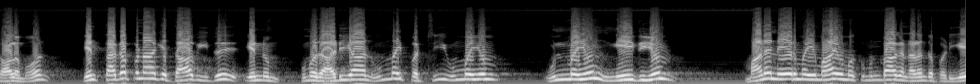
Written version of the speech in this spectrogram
சாலமோன் என் தகப்பனாகிய தாவீது என்னும் உமது அடியான் உம்மை பற்றி உம்மையும் உண்மையும் நீதியும் மன நேர்மையுமாய் உமக்கு முன்பாக நடந்தபடியே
